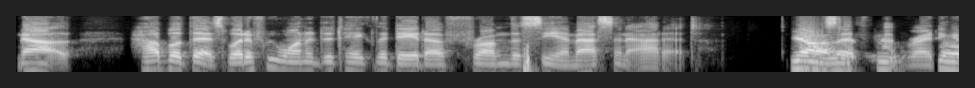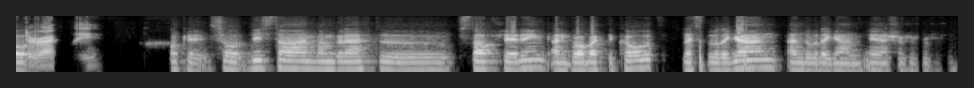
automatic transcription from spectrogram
Now, how about this? What if we wanted to take the data from the CMS and add it? Yeah, instead let's of do, writing so, it directly. Okay, so this time I'm gonna have to stop sharing and go back to code. Let's do it again and do it again. Yeah, sure, sure, sure.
